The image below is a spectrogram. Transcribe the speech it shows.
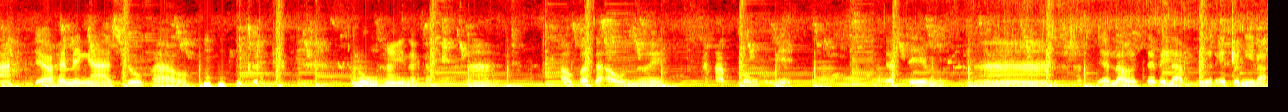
อะเดี๋ยวให้แม่งาโชว์พาวลงให้นะครับอ่าเราก็จะเอาเนยนะครับลงตรงนี้จะเต็มอ่าเดี๋ยวเราได้เวลาเปิดไอ้ตัวนี้ละ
